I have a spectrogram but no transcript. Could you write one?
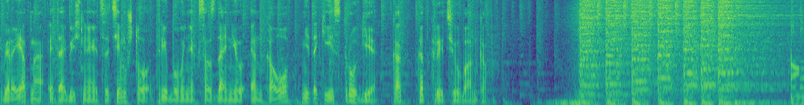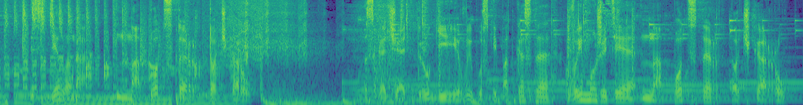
Вероятно, это объясняется тем, что требования к созданию НКО не такие строгие, как к открытию банков. Сделано на podster.ru Скачать другие выпуски подкаста вы можете на podster.ru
